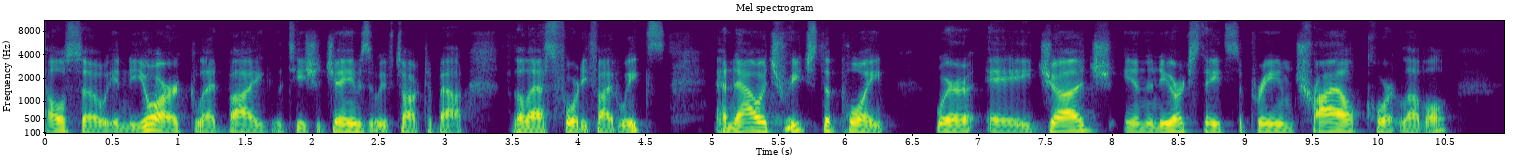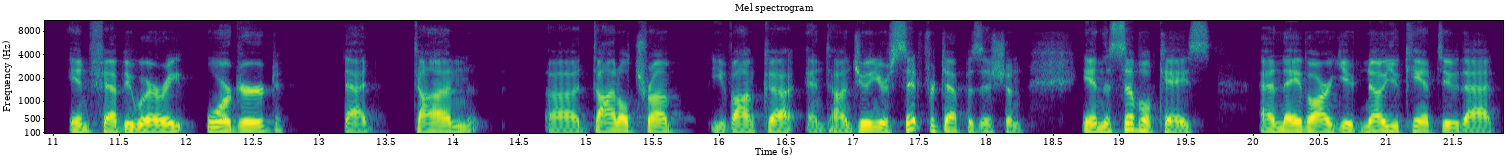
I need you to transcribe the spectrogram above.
also in New York, led by Letitia James, that we've talked about for the last 45 weeks. And now it's reached the point where a judge in the New York State Supreme trial court level in February ordered that Don, uh, Donald Trump, Ivanka, and Don Jr. sit for deposition in the civil case. And they've argued, no, you can't do that.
